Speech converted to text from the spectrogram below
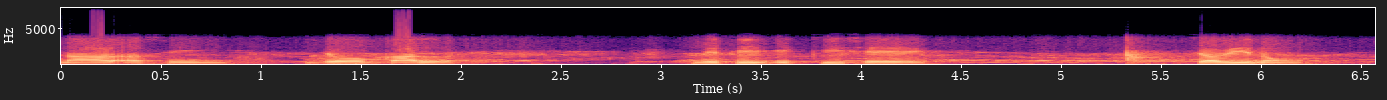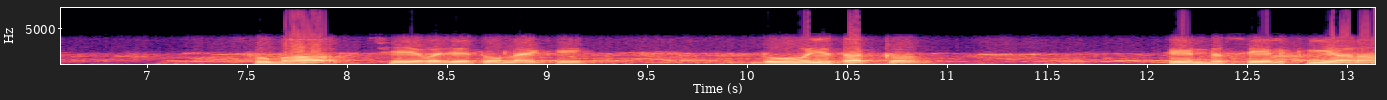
ਨਾਲ ਅਸੀਂ ਜੋ ਕੱਲ ਮਿਤੀ 21 24 ਨੂੰ ਸਵੇਰ 6 ਵਜੇ ਤੋਂ ਲੈ ਕੇ 2 ਵਜੇ ਤੱਕ ਪਿੰਡ ਸੇਲਕੀਆਣਾ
